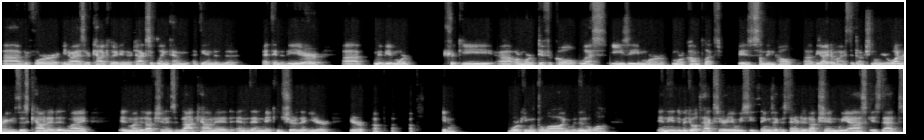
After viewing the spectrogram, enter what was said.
uh, before, you know, as they're calculating their taxable income at the end of the at the end of the year. Uh, maybe a more tricky uh, or more difficult, less easy, more more complex is something called uh, the itemized deduction, where you're wondering, is this counted in my in my deduction? Is it not counted? And then making sure that you're you're you know working with the law and within the law. In the individual tax area, we see things like the standard deduction. We ask, is that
